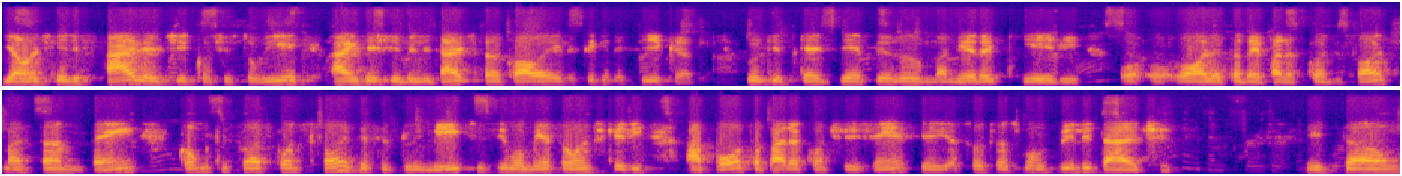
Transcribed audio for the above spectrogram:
e onde que ele falha de constituir a inteligibilidade para a qual ele significa o que isso quer dizer pela maneira que ele olha também para as condições, mas também como que são as condições desses limites e o momento onde que ele aponta para a contingência e a sua transmobilidade. Então,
